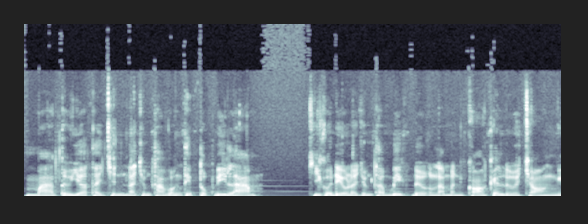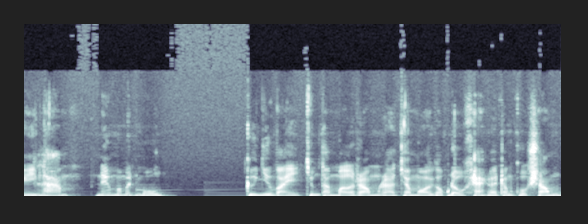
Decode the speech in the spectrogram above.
Mà tự do tài chính là chúng ta vẫn tiếp tục đi làm chỉ có điều là chúng ta biết được là mình có cái lựa chọn nghỉ làm nếu mà mình muốn. Cứ như vậy, chúng ta mở rộng ra cho mọi góc độ khác ở trong cuộc sống.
